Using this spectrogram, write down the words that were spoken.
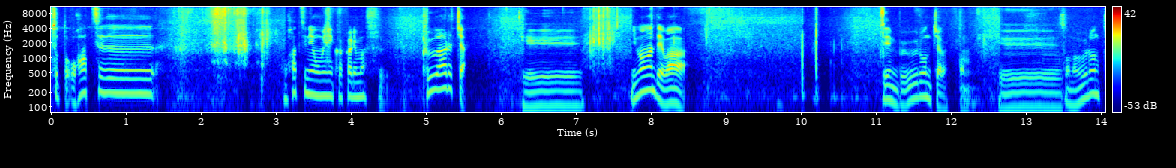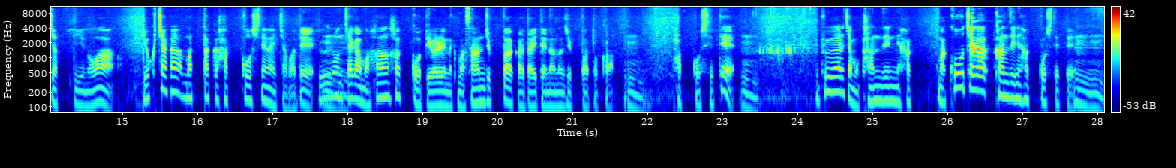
ちょっとお初お初にお目にかかりますプーアール茶へえ。今までは全部ウーロン茶だったのへえ。そのウーロン茶っていうのは緑茶が全く発酵してない茶葉でウーロン茶がまあ半発酵って言われるんだけど、まあ、30%から大体70%とかうん。発酵しててうん。プーアール茶も完全に発まあ紅茶が完全に発酵してて、うんうん。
